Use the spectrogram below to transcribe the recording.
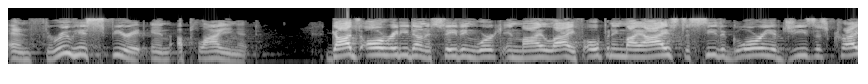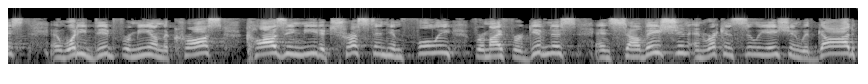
and through His Spirit in applying it. God's already done a saving work in my life, opening my eyes to see the glory of Jesus Christ and what He did for me on the cross, causing me to trust in Him fully for my forgiveness and salvation and reconciliation with God.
